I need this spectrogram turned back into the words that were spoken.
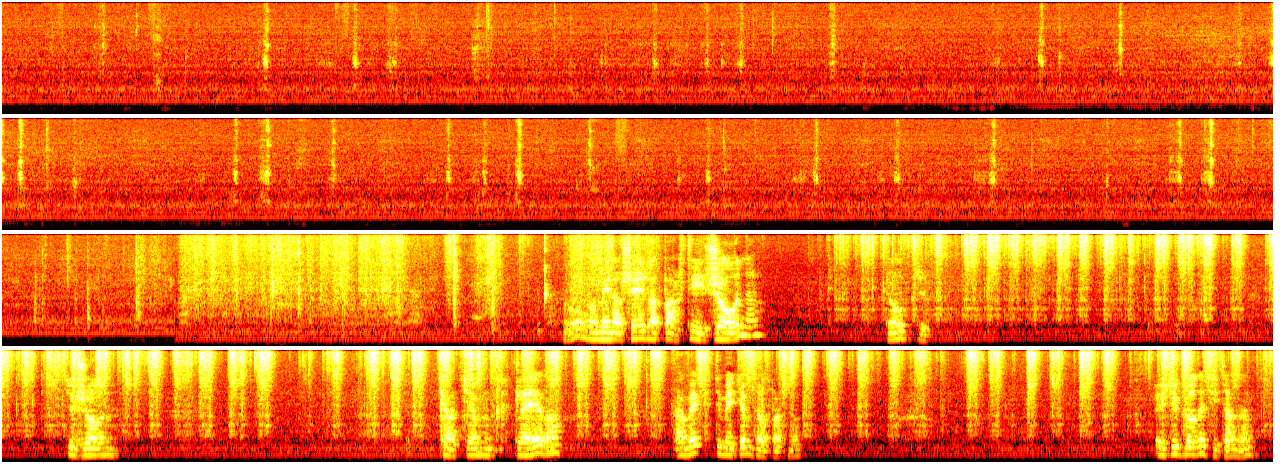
On va mélanger la partie jaune. Donc, du, du jaune. Cadmium clair. hein, avec du médium d'empattement. Et du blanc de titane. hein.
